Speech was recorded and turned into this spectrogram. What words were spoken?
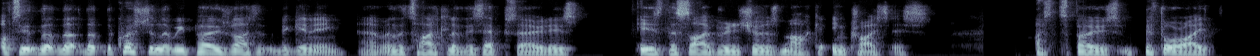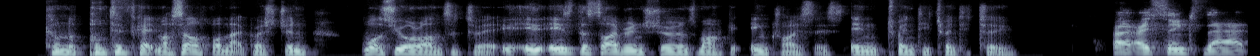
obviously, the, the, the question that we posed right at the beginning, um, and the title of this episode is Is the cyber insurance market in crisis? I suppose before I kind of pontificate myself on that question, what's your answer to it? Is the cyber insurance market in crisis in 2022? I, think that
